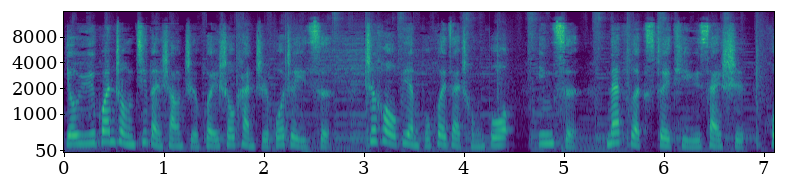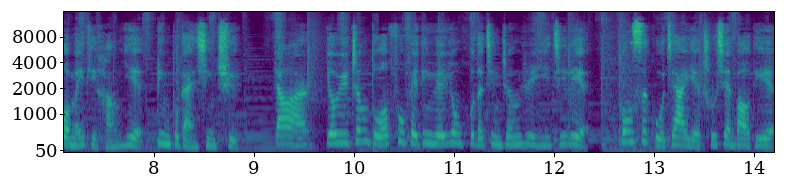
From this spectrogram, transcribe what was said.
由于观众基本上只会收看直播这一次，之后便不会再重播，因此 Netflix 对体育赛事或媒体行业并不感兴趣。然而，由于争夺付费订阅用户的竞争日益激烈，公司股价也出现暴跌，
